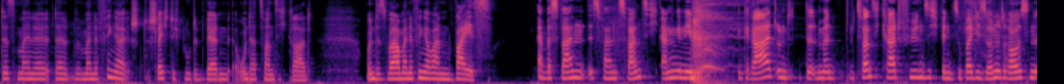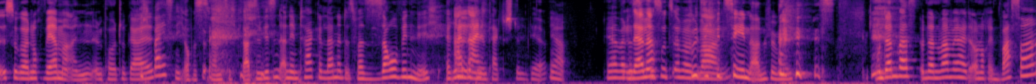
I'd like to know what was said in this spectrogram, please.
dass meine, da, meine Finger sch schlecht durchblutet werden unter 20 Grad. Und es war, meine Finger waren weiß. Aber es waren, es waren 20 angenehme Grad und da- man, 20 Grad fühlen sich, wenn sobald die Sonne draußen ist, sogar noch wärmer an in Portugal. Ich weiß nicht, ob es 20 Grad sind. Wir sind an dem Tag gelandet, es war sauwindig. Erinnere an einem Tag, das stimmt, ja. Ja. Ja, weil Und danach wird's aber fühlt warm. sich wie 10 an für mich. und, dann war's, und dann waren wir halt auch noch im Wasser.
